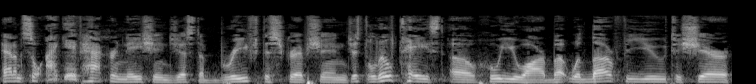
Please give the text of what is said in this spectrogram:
Adam, so I gave Hacker Nation just a brief description, just a little taste of who you are, but would love for you to share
